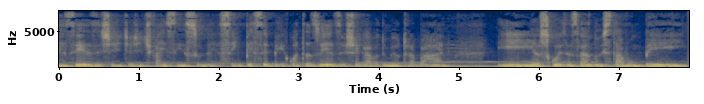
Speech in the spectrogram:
E às vezes, gente, a gente faz isso, né, sem perceber. Quantas vezes eu chegava do meu trabalho e as coisas lá não estavam bem,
